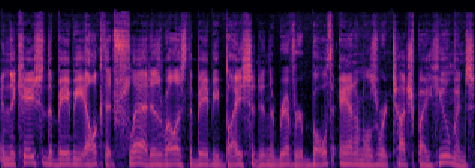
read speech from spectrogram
In the case of the baby elk that fled, as well as the baby bison in the river, both animals were touched by humans.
